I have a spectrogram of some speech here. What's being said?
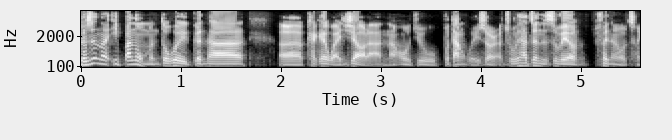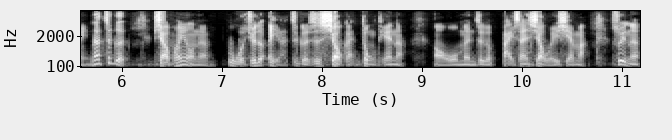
可是呢，一般我们都会跟他呃开开玩笑啦，然后就不当回事儿了。除非他真的是非常非常有诚意。那这个小朋友呢，我觉得哎呀，这个是孝感动天呐啊、我们这个百善孝为先嘛，所以呢，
